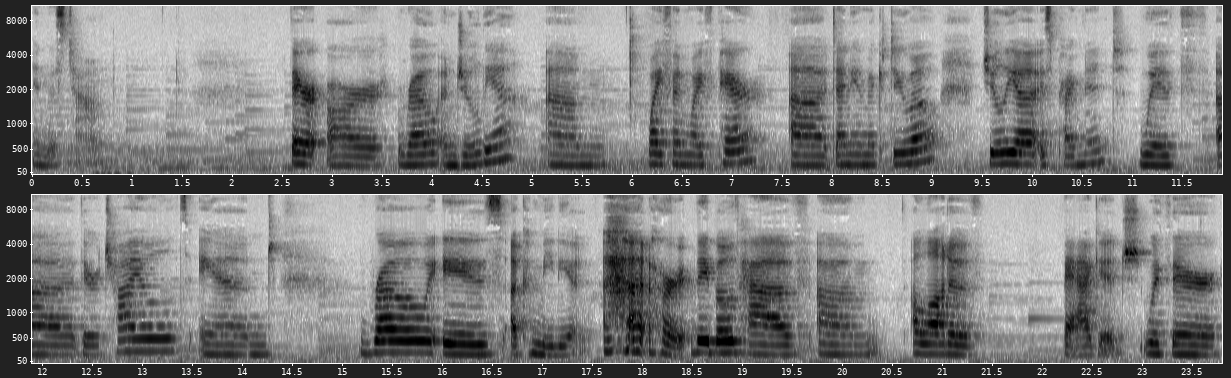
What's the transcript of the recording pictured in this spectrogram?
in this town. There are Ro and Julia, um, wife and wife pair, uh, dynamic duo. Julia is pregnant with uh, their child, and Ro is a comedian at heart. They both have um, a lot of baggage with their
